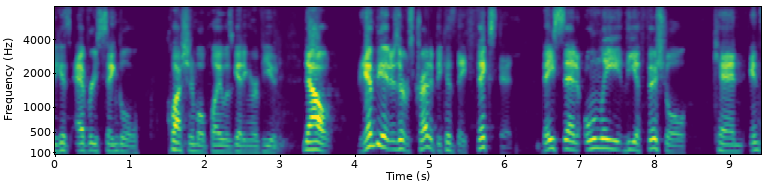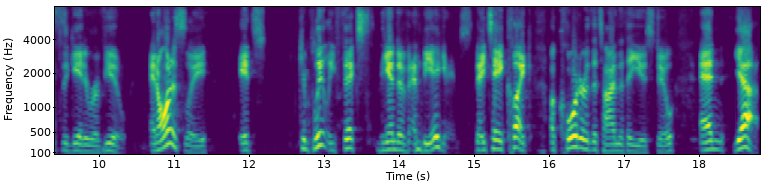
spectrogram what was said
because every single questionable play was getting reviewed. Now, the NBA deserves credit because they fixed it. They said only the official can instigate a review. And honestly, it's completely fixed the end of NBA games. They take like a quarter of the time that they used to. And yeah,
